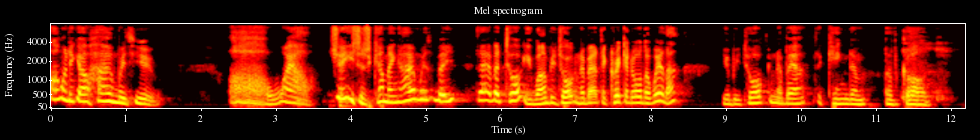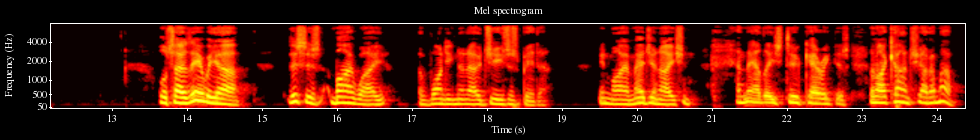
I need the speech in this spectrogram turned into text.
I want to go home with you. Oh, wow. Jesus coming home with me to have a talk. He won't be talking about the cricket or the weather. He'll be talking about the kingdom of God. Well, so there we are. This is my way of wanting to know Jesus better in my imagination. And now these two characters, and I can't shut them up.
